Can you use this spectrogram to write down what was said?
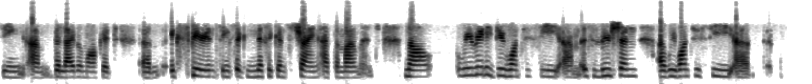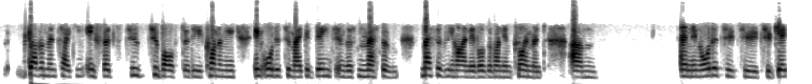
seeing um, the labour market um, experiencing significant strain at the moment. Now, we really do want to see um, a solution. Uh, we want to see uh, government taking efforts to, to bolster the economy in order to make a dent in this massive, massively high levels of unemployment. Um, and in order to to to get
